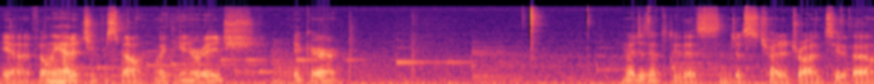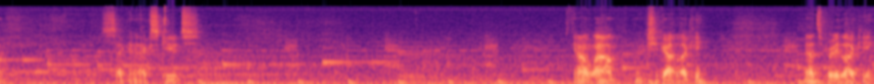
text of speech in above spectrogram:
Yeah, if I only had a cheaper spell, like Inner Rage, Icar. I just have to do this and just try to draw into the second execute. Oh wow, I actually got lucky. That's pretty lucky.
